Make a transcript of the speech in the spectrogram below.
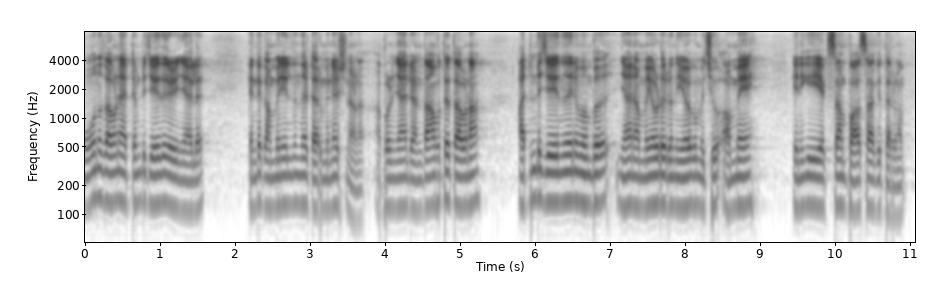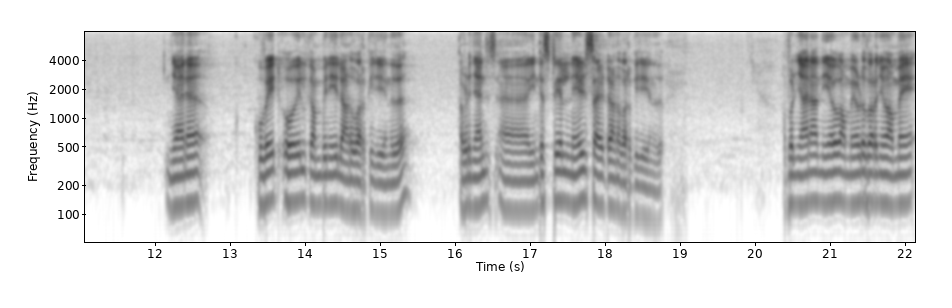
മൂന്ന് തവണ അറ്റംപ്റ്റ് ചെയ്ത് കഴിഞ്ഞാൽ എന്റെ കമ്പനിയിൽ നിന്ന് ടെർമിനേഷനാണ് അപ്പോൾ ഞാൻ രണ്ടാമത്തെ തവണ അറ്റൻഡ് ചെയ്യുന്നതിന് മുമ്പ് ഞാൻ അമ്മയോടൊരു നിയോഗം വെച്ചു. അമ്മേ എനിക്ക് ഈ എക്സാം പാസ്സാക്കി തരണം. ഞാൻ കുവൈറ്റ് ഓയിൽ കമ്പനിയിലാണ് വർക്ക് ചെയ്യുന്നത്. അവിടെ ഞാൻ ഇൻഡസ്ട്രിയൽ നേഴ്സായിട്ടാണ് വർക്ക് ചെയ്യുന്നത്. അപ്പോൾ ഞാൻ ആ നിയോഗം അമ്മയോട് പറഞ്ഞു അമ്മേ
